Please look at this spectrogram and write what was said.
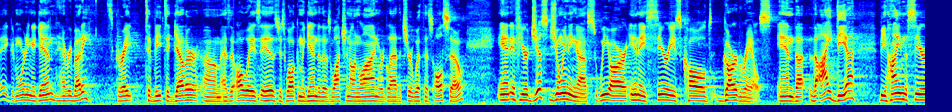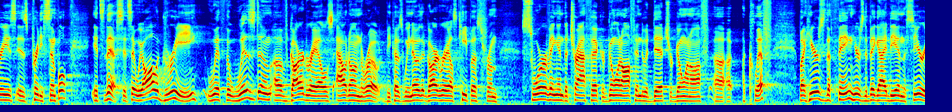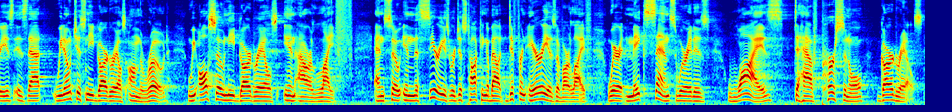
Hey, good morning again, everybody. It's great to be together, um, as it always is. Just welcome again to those watching online. We're glad that you're with us also. And if you're just joining us, we are in a series called Guardrails. And the, the idea behind the series is pretty simple. It's this it's that we all agree with the wisdom of guardrails out on the road because we know that guardrails keep us from swerving into traffic or going off into a ditch or going off uh, a, a cliff. But here's the thing, here's the big idea in the series is that we don't just need guardrails on the road. We also need guardrails in our life. And so in this series, we're just talking about different areas of our life where it makes sense, where it is wise to have personal guardrails.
